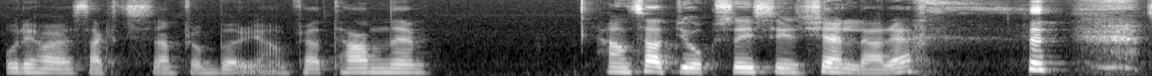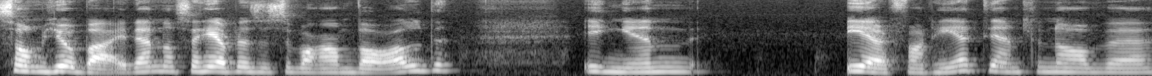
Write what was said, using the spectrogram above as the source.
Och det har jag sagt sedan från början för att han eh, han satt ju också i sin källare som Joe Biden och så helt plötsligt så var han vald. Ingen erfarenhet egentligen av eh,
